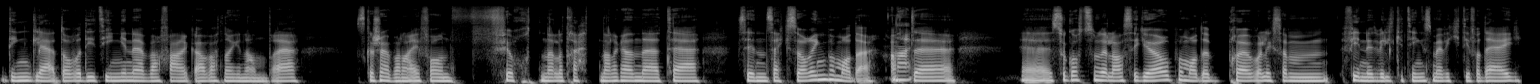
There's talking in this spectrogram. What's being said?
din glede over de tingene være farga av at noen andre skal kjøpe en iPhone 14 eller 13 eller hva det er til sin seksåring, på en måte. At eh, eh, så godt som det lar seg gjøre, på en måte prøve å liksom finne ut hvilke ting som er viktig for deg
